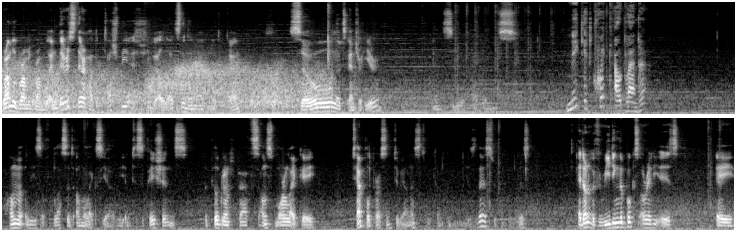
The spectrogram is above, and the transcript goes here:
grumble, grumble, grumble, and there's their hut. Tashpi Ashibael. That's the name I've noted down. So let's enter here see what happens. Make it quick, Outlander. Homilies of Blessed Almalexia, the Anticipations, the Pilgrim's Path sounds more like a temple person, to be honest. We can use this, we can do this. I don't know if reading the books already is a.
